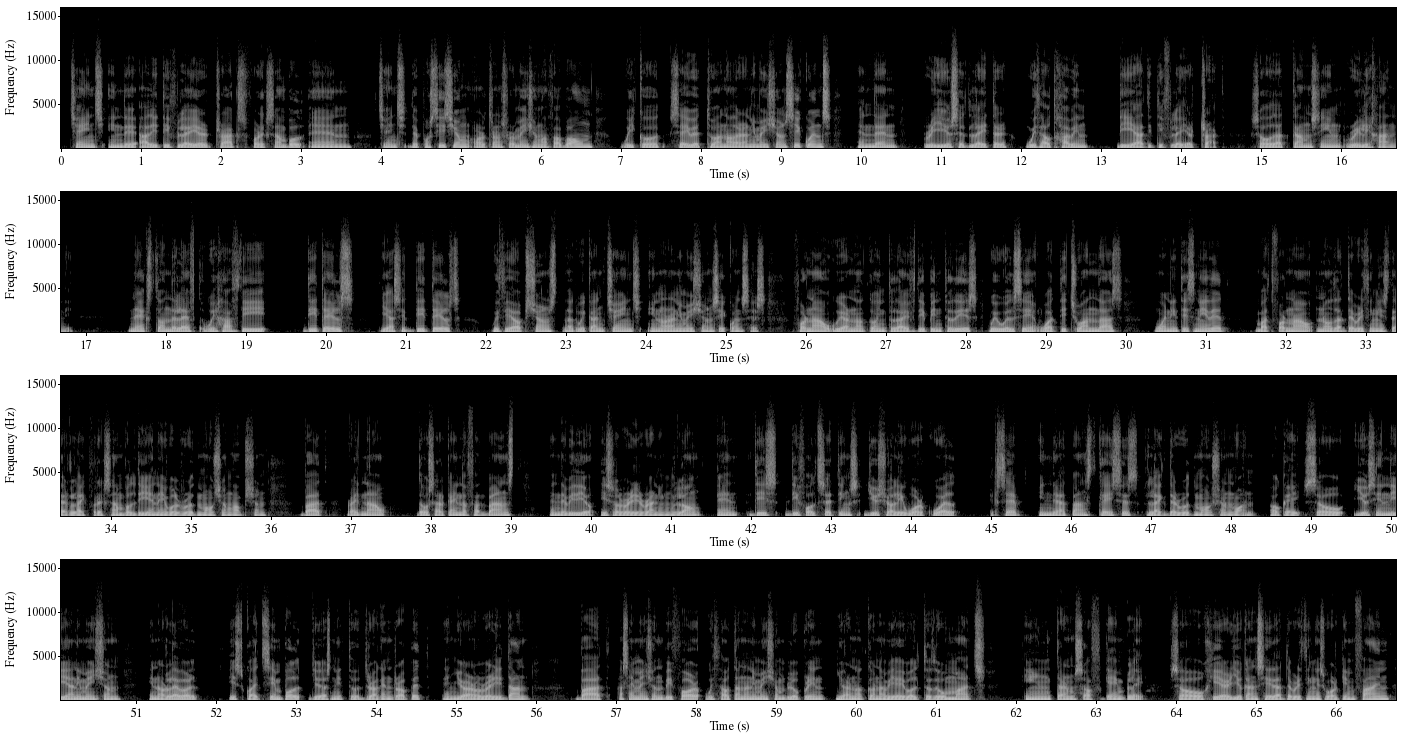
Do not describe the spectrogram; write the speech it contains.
change in the additive layer tracks, for example, and change the position or transformation of a bone, we could save it to another animation sequence and then reuse it later without having the additive layer track. So that comes in really handy. Next on the left, we have the details, the asset details with the options that we can change in our animation sequences. For now, we are not going to dive deep into this. We will see what each one does when it is needed, but for now, know that everything is there, like for example, the enable root motion option. But right now, those are kind of advanced and the video is already running long and these default settings usually work well except in the advanced cases like the root motion one. Okay, so using the animation in our level is quite simple. You just need to drag and drop it and you are already done. But as I mentioned before, without an animation blueprint, you are not going to be able to do much in terms of gameplay. So here you can see that everything is working fine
